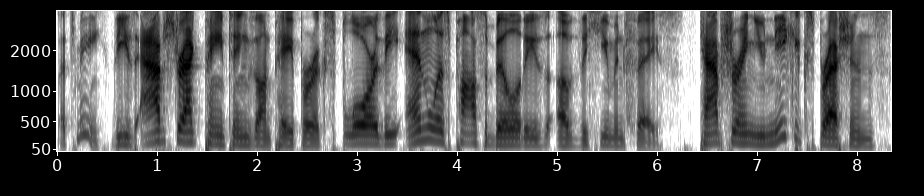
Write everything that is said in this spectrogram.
That's me. These abstract paintings on paper explore the endless possibilities of the human face, capturing unique expressions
